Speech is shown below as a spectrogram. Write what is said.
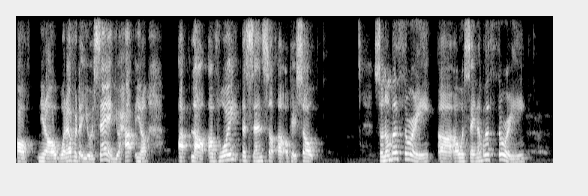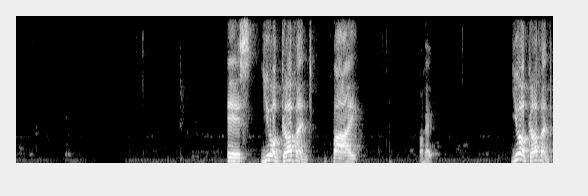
of you know whatever that you are saying. You have you know uh, now avoid the sense of uh, okay so so number three uh, i would say number three is you are governed by okay you are governed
